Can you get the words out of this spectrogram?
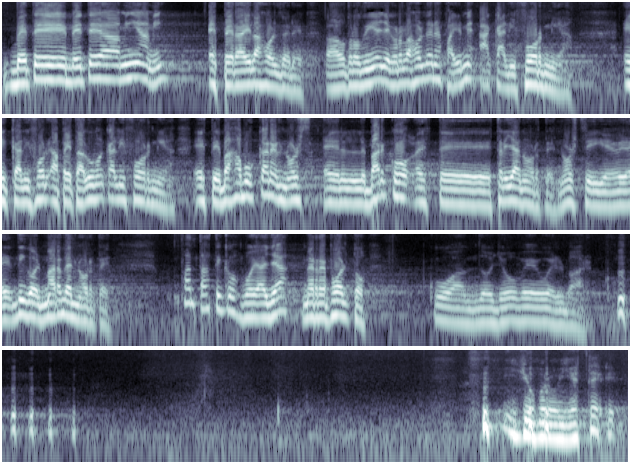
vete, vete a Miami, espera ahí las órdenes. Al otro día llegaron las órdenes para irme a California en California, a Petaluma, California, este, vas a buscar el, el barco este, Estrella Norte, North eh, digo, el Mar del Norte. Fantástico, voy allá, me reporto. Cuando yo veo el barco. y yo, pero ¿y este?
